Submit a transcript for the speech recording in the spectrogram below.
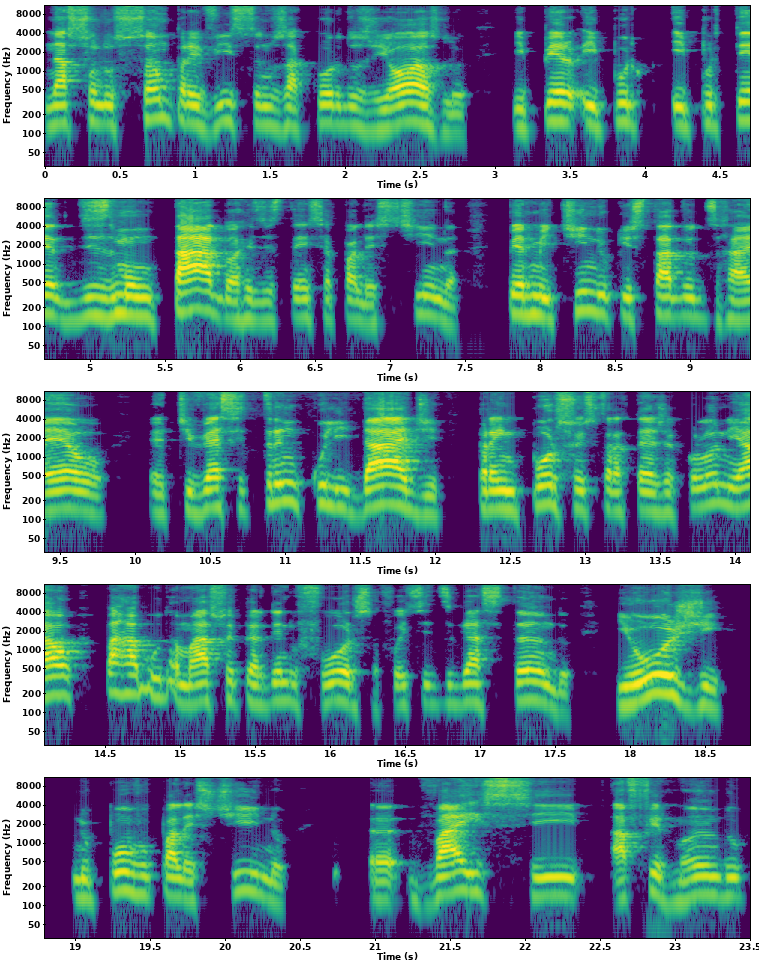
na solução prevista nos acordos de Oslo e, e, por, e por ter desmontado a resistência palestina, permitindo que o Estado de Israel eh, tivesse tranquilidade para impor sua estratégia colonial, Mahmoud Abbas foi perdendo força, foi se desgastando. E hoje, no povo palestino, eh, vai se afirmando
